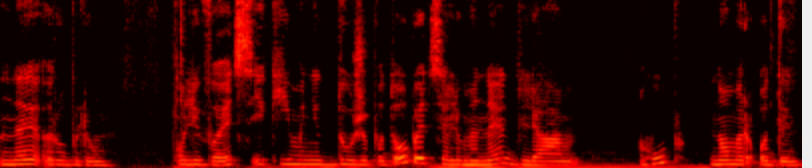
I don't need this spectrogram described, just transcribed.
не роблю. Олівець, який мені дуже подобається, люмене для губ номер 1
